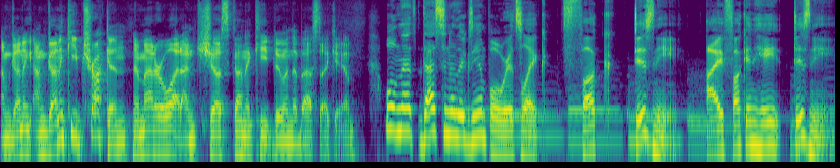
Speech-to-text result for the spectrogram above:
I'm gonna I'm gonna keep trucking no matter what. I'm just gonna keep doing the best I can. Well, that's that's another example where it's like fuck Disney. I fucking hate Disney,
